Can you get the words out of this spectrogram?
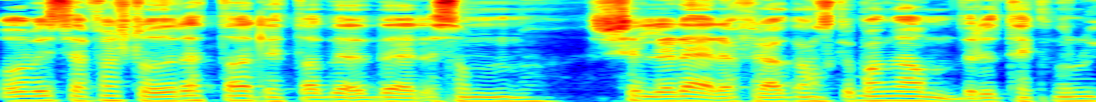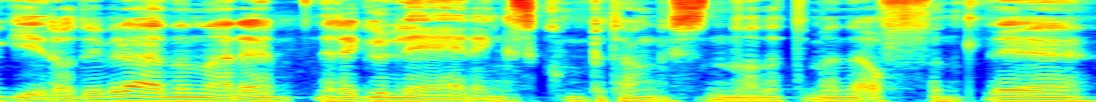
og hvis jeg forstår det rett, da, litt av det dere som skiller dere fra ganske mange andre teknologirådgivere, er den der reguleringskompetansen og dette med den offentlige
